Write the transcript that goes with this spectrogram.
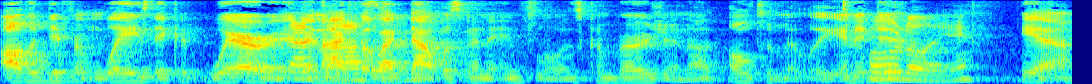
all the different ways they could wear it. That's and I awesome. felt like that was going to influence conversion ultimately. And totally. it did. Yeah.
